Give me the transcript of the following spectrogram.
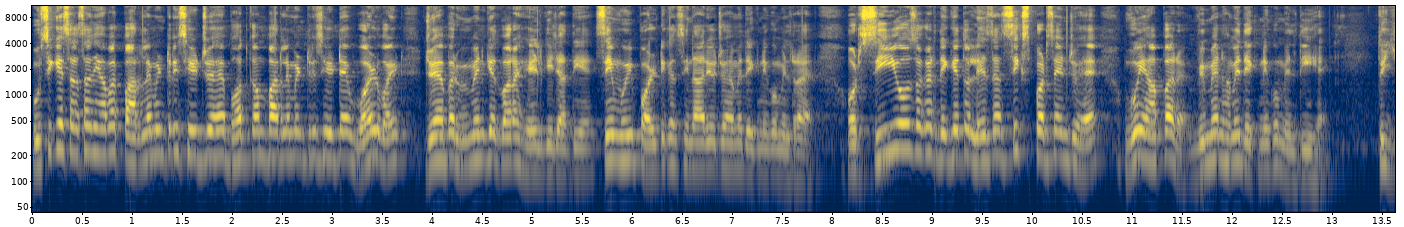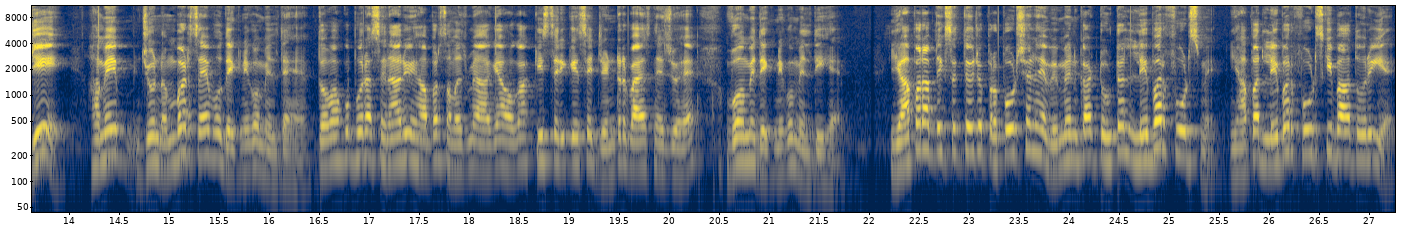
उसी के साथ साथ यहाँ पर पार्लियामेंट्री सीट जो है, बहुत कम पार्लियामेंट्री सीट है वर्ल्ड वाइड जो यहाँ पर वुमेन के द्वारा हेल्ड की जाती है। सेम वही पॉलिटिकल सिनारियो जो हमें देखने को मिल रहा है। और सी अगर देखें तो लेस दैन सिक्स जो है, वो यहाँ पर विमेन हमें देखने को मिलती है। तो ये हमें जो नंबर्स है वो देखने को मिलते हैं। तो अब आपको पूरा सिनारियो यहाँ पर समझ में आ गया होगा किस तरीके से जेंडर बायसनेस जो है वो हमें देखने को मिलती है। यहाँ पर आप देख सकते हो जो प्रपोर्शन है विमेन का टोटल लेबर फोर्स में, यहाँ पर लेबर फोर्स की बात हो रही है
